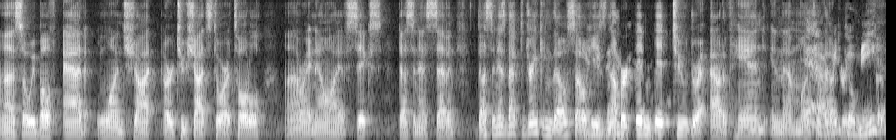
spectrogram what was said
Uh, so we both add one shot or two shots to our total. Uh, right now I have six. Dustin has seven. Dustin is back to drinking though, so his number didn't get too dra- out of hand in that month yeah, without drinking. Go me. So,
